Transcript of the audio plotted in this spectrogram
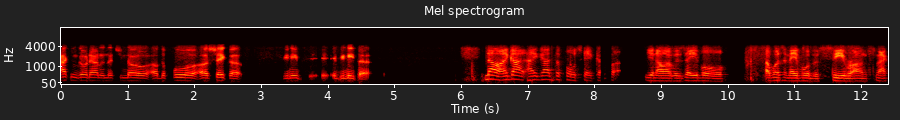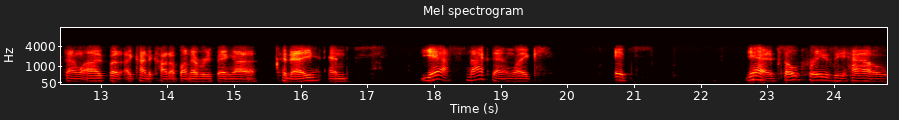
I can go down and let you know uh, the full uh, shake up if you need if you need that. No, I got I got the full shakeup. You know, I was able I wasn't able to see Raw and SmackDown live, but I kind of caught up on everything uh today and yeah, SmackDown like it's yeah, it's so crazy how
